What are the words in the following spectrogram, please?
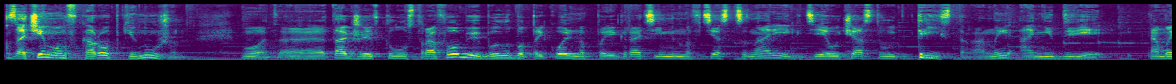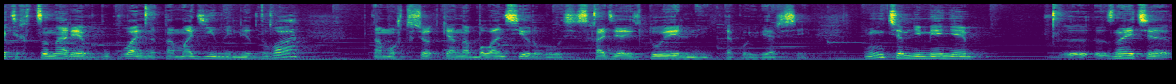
зачем он в коробке нужен. Вот. э, Также и в клаустрофобию было бы прикольно поиграть именно в те сценарии, где участвуют три стороны, а не две. Там этих сценариев буквально там один или два, потому что все-таки она балансировалась, исходя из дуэльной такой версии. Но, тем не менее, э, знаете,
